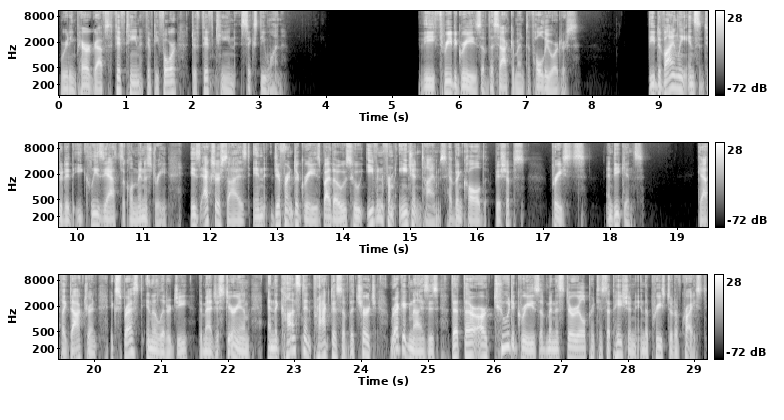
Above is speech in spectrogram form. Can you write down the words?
We're reading paragraphs 1554 to 1561. The three degrees of the sacrament of holy orders. The divinely instituted ecclesiastical ministry is exercised in different degrees by those who, even from ancient times, have been called bishops, priests, and deacons. Catholic doctrine, expressed in the liturgy, the magisterium, and the constant practice of the Church, recognizes that there are two degrees of ministerial participation in the priesthood of Christ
